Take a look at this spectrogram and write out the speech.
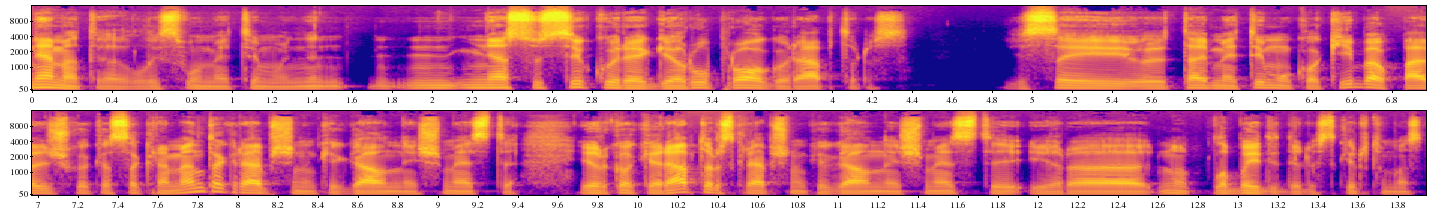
nemeta laisvų metimų, ne- nesusikūrė gerų progų Raptors. Jisai tą metimų kokybę, pavyzdžiui, kokią Sakramento krepšininkai gauna išmesti ir kokią Raptors krepšininkai gauna išmesti, yra nu, labai didelis skirtumas.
